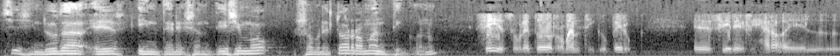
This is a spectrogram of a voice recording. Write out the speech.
Sí, sin duda es interesantísimo, sobre todo romántico, ¿no? Sí, sobre todo romántico, pero, es decir, fijaros, el,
